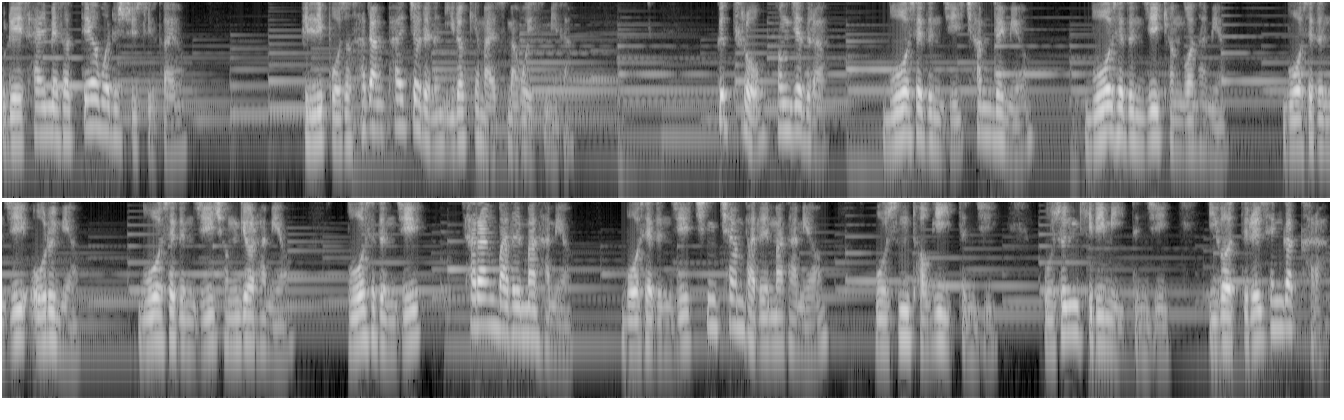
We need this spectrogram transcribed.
우리의 삶에서 떼어버릴 수 있을까요? 빌립보서 4장 8절에는 이렇게 말씀하고 있습니다. 끝으로 형제들아 무엇에든지 참되며 무엇에든지 경건하며 무엇에든지 오르며 무엇에든지 정결하며 무엇에든지 사랑받을 만하며 무엇에든지 칭찬받을 만하며 무슨 덕이 있든지 무슨 기림이 있든지 이것들을 생각하라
